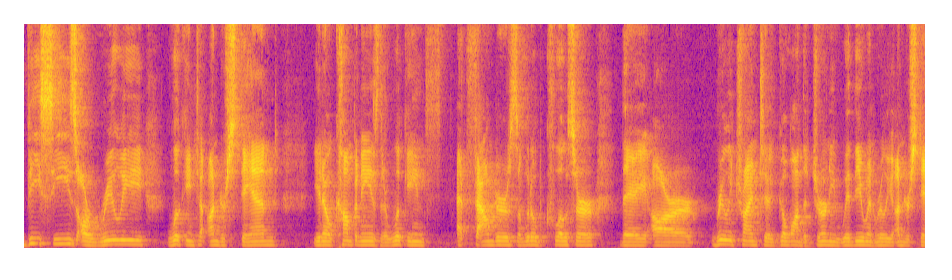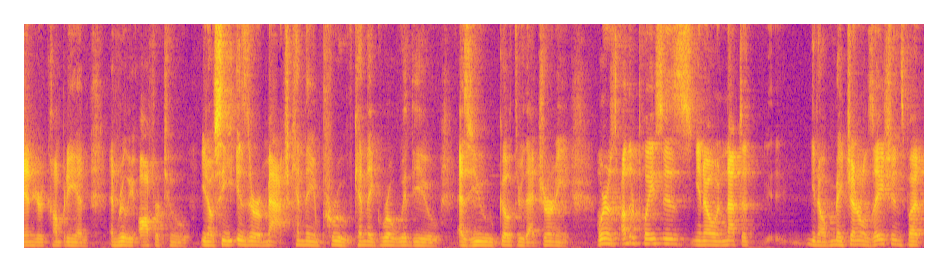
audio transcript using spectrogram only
VCs are really looking to understand, you know, companies. They're looking at founders a little closer. They are really trying to go on the journey with you and really understand your company and and really offer to you know see is there a match? Can they improve? Can they grow with you as you go through that journey? Whereas other places you know and not to you know make generalizations but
